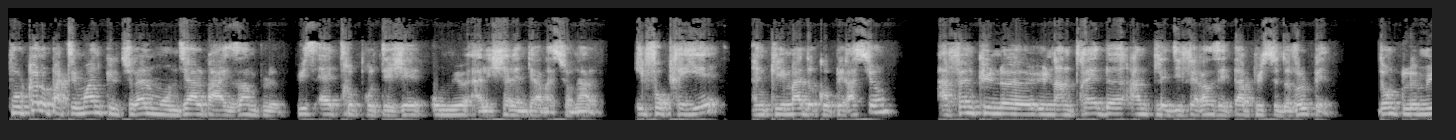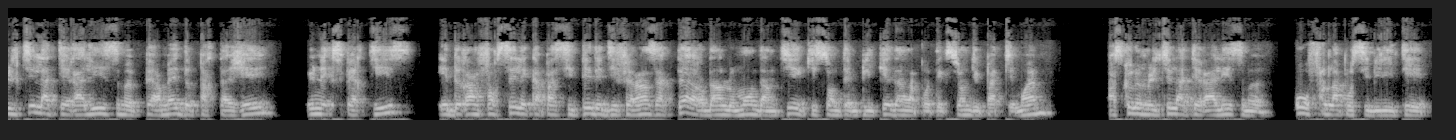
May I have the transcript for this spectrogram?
Pour que le patrimoine culturel mondial, par exemple, puisse être protégé au mieux à l'échelle internationale, il faut créer un climat de coopération afin qu'une une entraide entre les différents États puisse se développer. Donc le multilatéralisme permet de partager une expertise et de renforcer les capacités des différents acteurs dans le monde entier qui sont impliqués dans la protection du patrimoine, parce que le multilatéralisme offre la possibilité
